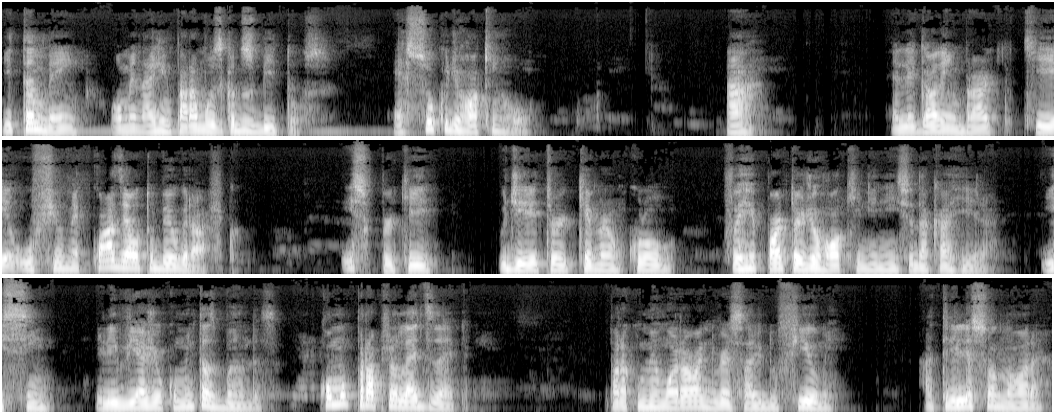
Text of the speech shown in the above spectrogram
e também homenagem para a música dos Beatles. É suco de rock and roll. Ah, é legal lembrar que o filme é quase autobiográfico. Isso porque o diretor Cameron Crowe foi repórter de rock no início da carreira. E sim, ele viajou com muitas bandas, como o próprio Led Zeppelin. Para comemorar o aniversário do filme, a trilha sonora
